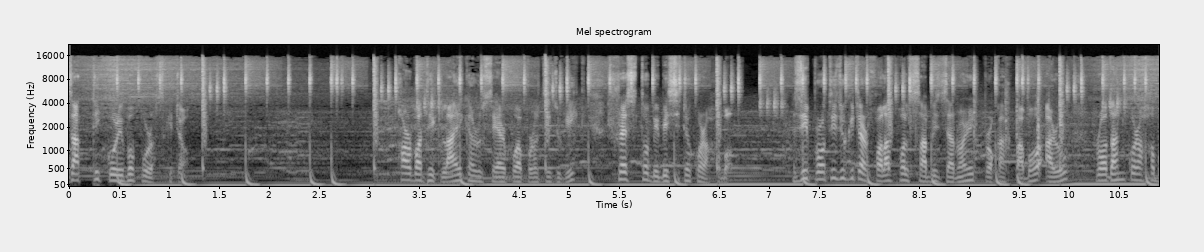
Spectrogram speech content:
যাত্ৰীক কৰিব পুৰস্কৃত। সৰ্বাধিক লাইক আৰু শ্বেয়াৰ পোৱা প্ৰতিযোগীক শ্ৰেষ্ঠ বিবেচিত কৰা হ'ব। যি প্ৰতিযোগিতাৰ ফলাফল ছাব্বিছ জানুৱাৰীত প্ৰকাশ পাব আৰু প্ৰদান কৰা হ'ব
